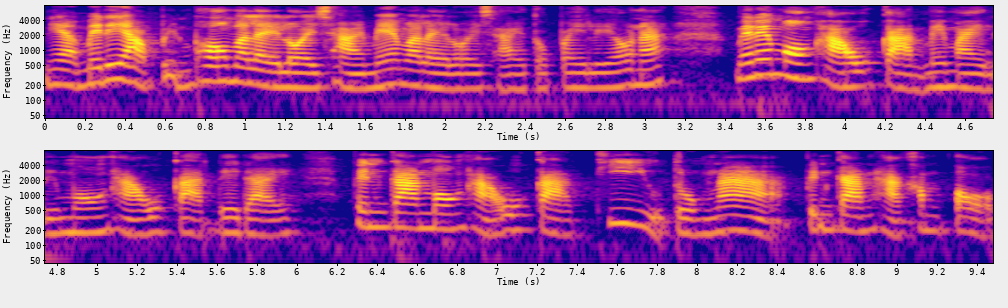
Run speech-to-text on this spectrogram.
เนี่ยไม่ได้อยากเป็นพ่อมาลัยลอยชายแม่มาลัยลอยชายต่อไปแล้วนะ ไม่ได้มองหาโอกาสใหม่ๆ หรือมองหาโอกาสใด ๆ เป็นการมองหาโอกาสที่อยู่ตรงหน้า เป็นการหาคำตอบ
